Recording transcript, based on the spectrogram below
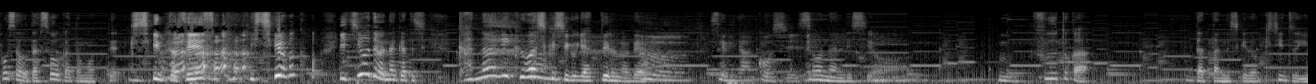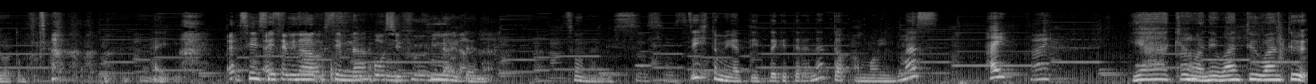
ぽさを出そうかと思って。きちんと先生一応こう一応ではなく私かなり詳しくしやってるので、うん。セミナー講師。そうなんですよ、うん、風とかだったんですけどきちんと言おうと思って。はい。え先生えセミナーセミナー講師風みたいな。そうなんです。ぜひともやっていただけたらなと思います。はい。はい。いやー今日はね、ワントゥーワントゥー。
